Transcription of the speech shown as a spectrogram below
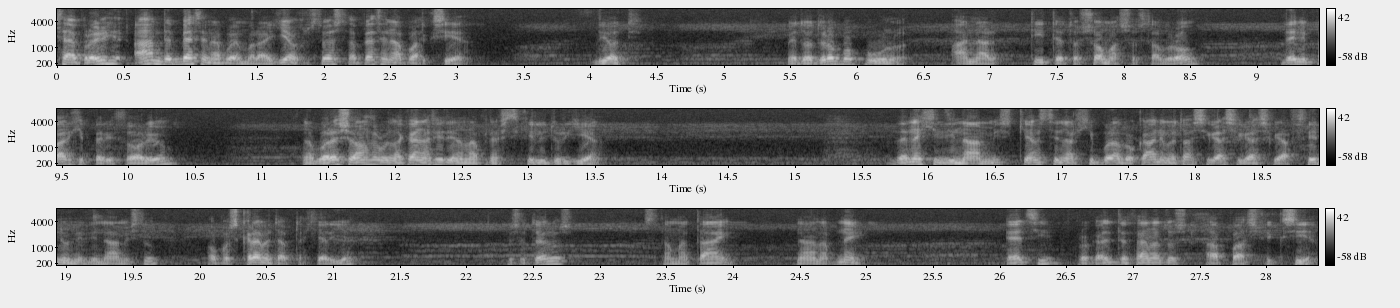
θα προήρχε, αν δεν πέθανε από αιμορραγία ο Χριστός θα πέθανε από ασφυξία. Διότι με τον τρόπο που αναρτείται το σώμα στο σταυρό δεν υπάρχει περιθώριο να μπορέσει ο άνθρωπος να κάνει αυτή την αναπνευστική λειτουργία. Δεν έχει δυνάμεις και αν στην αρχή μπορεί να το κάνει μετά σιγά σιγά σιγά φθήνουν οι δυνάμεις του όπως κρέμεται από τα χέρια και στο τέλος σταματάει να αναπνέει. Έτσι προκαλείται θάνατος από ασφυξία.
